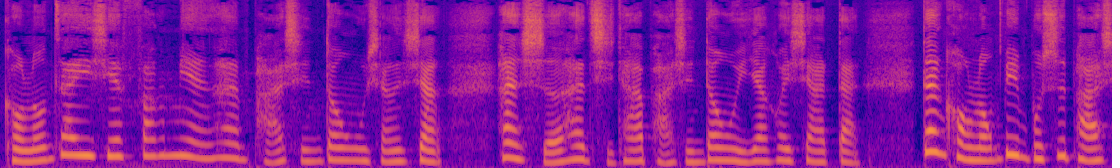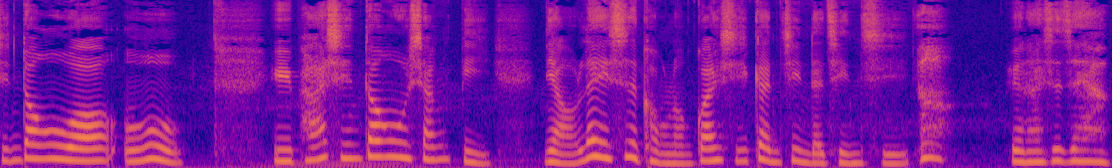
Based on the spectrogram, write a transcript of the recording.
恐龙在一些方面和爬行动物相像，和蛇和其他爬行动物一样会下蛋，但恐龙并不是爬行动物哦。哦，与爬行动物相比，鸟类是恐龙关系更近的亲戚啊！原来是这样。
